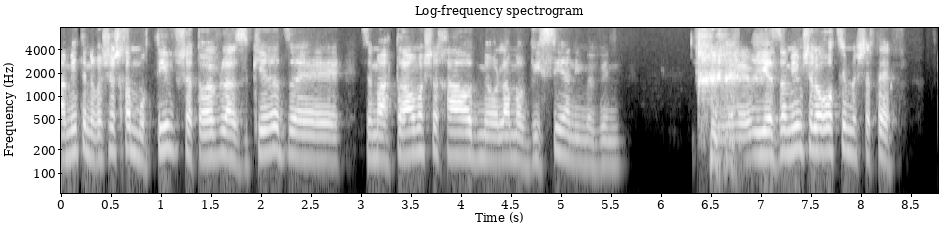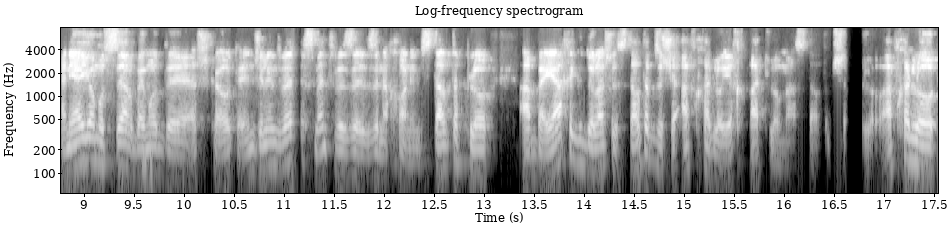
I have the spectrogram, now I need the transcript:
עמית, אני רואה שיש לך מוטיב שאתה אוהב להזכיר את זה, זה מהטראומה שלך עוד מעולם ה-VC, אני מבין. יזמים שלא רוצים לשתף. אני היום עושה הרבה מאוד אה, השקעות angel investment, וזה נכון, אם סטארט-אפ לא, הבעיה הכי גדולה של סטארט-אפ זה שאף אחד לא אכפת לו מהסטארט-אפ שלו, אף אחד לא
